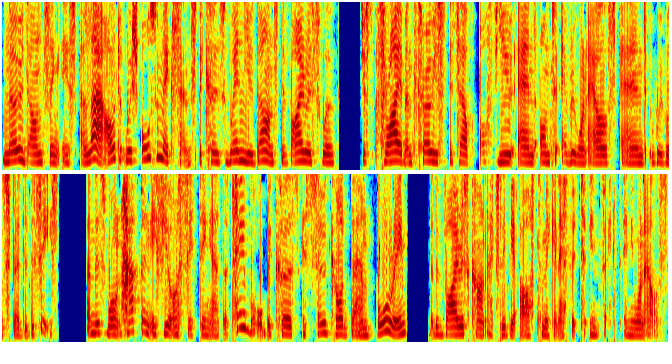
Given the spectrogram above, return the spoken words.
No dancing is allowed, which also makes sense because when you dance, the virus will just thrive and throw itself off you and onto everyone else, and we will spread the disease. And this won't happen if you are sitting at a table because it's so goddamn boring that the virus can't actually be asked to make an effort to infect anyone else.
